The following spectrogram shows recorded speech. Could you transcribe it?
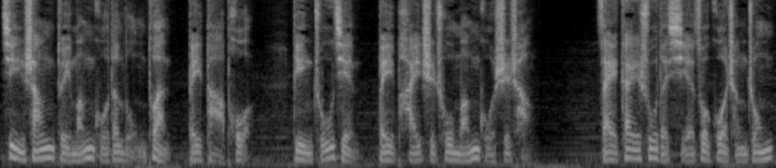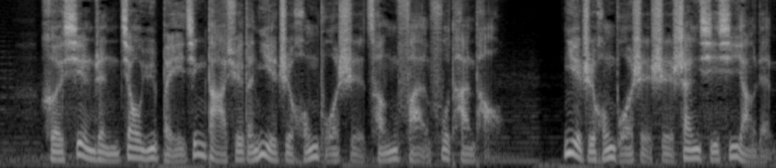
晋商对蒙古的垄断被打破，并逐渐被排斥出蒙古市场。在该书的写作过程中，和现任教于北京大学的聂志宏博士曾反复探讨。聂志宏博士是山西西阳人，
